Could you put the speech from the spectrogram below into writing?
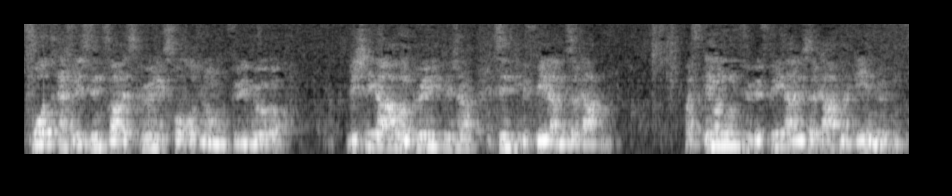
Vortrefflich sind zwar des Königs Verordnungen für die Bürger, wichtiger aber und königlicher sind die Befehle an die Soldaten was immer nun für Befehle an die Soldaten ergehen mögen.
